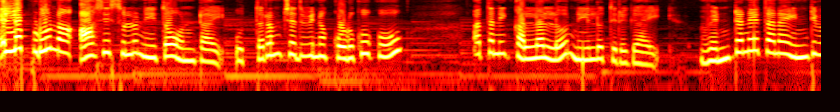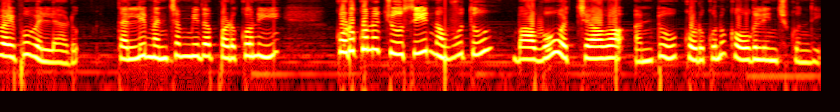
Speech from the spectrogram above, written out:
ఎల్లప్పుడూ నా ఆశీస్సులు నీతో ఉంటాయి. ఉత్తరం చదివిన కొడుకుకు అతని కళ్ళల్లో నీళ్ళు తిరిగాయి. వెంటనే తన ఇంటి వైపు వెళ్ళాడు. తల్లి మంచం మీద పడుకొని కొడుకును చూసి నవ్వుతూ బాబు వచ్చావా? అంటూ కొడుకును కౌగిలించుకుంది.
